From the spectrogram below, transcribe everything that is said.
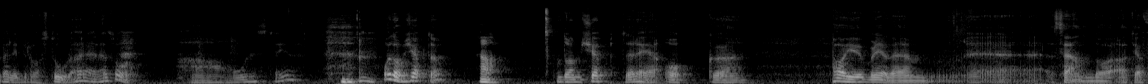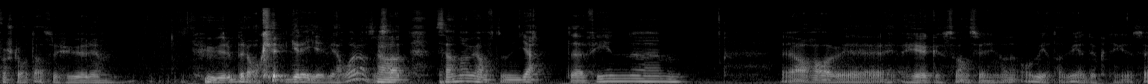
väldigt bra stolar, är det så? Ja, visst det gör. Och de köpte. Ja. De köpte det och eh, har ju blivit eh, sen då att jag förstått alltså hur, hur bra grejer vi har. Alltså. Ja. Så att, sen har vi haft en jättefin eh, Ja, har vi hög svansföring och, vet att vi är duktiga. Så,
